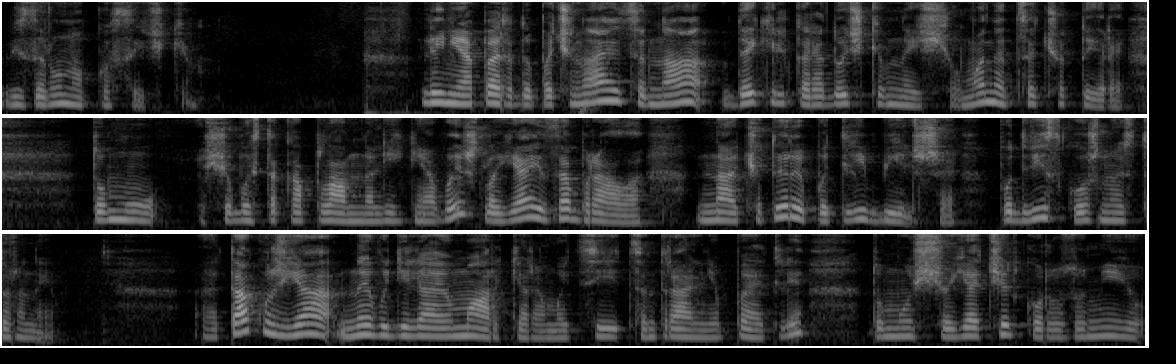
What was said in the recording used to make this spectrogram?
Візерунок косички. Лінія переду починається на декілька рядочків нижче. У мене це 4. Тому, щоб ось така плавна лінія вийшла, я і забрала на 4 петлі більше, по 2 з кожної сторони. Також я не виділяю маркерами ці центральні петлі, тому що я чітко розумію,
